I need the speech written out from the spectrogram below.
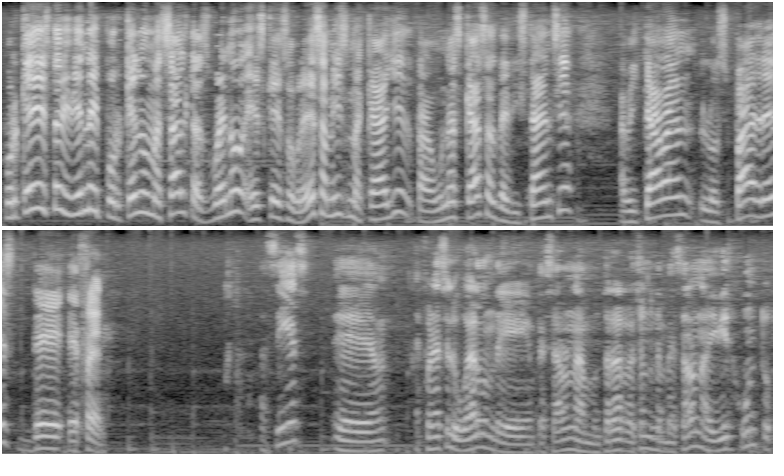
¿Por qué esta vivienda y por qué Lomas Altas? Bueno, es que sobre esa misma calle, a unas casas de distancia, habitaban los padres de Efren. Así es. Eh, fue en ese lugar donde empezaron a montar la relación, donde empezaron a vivir juntos,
